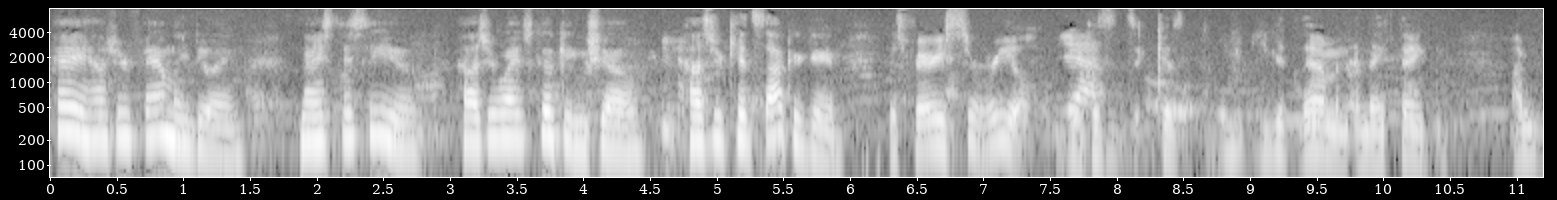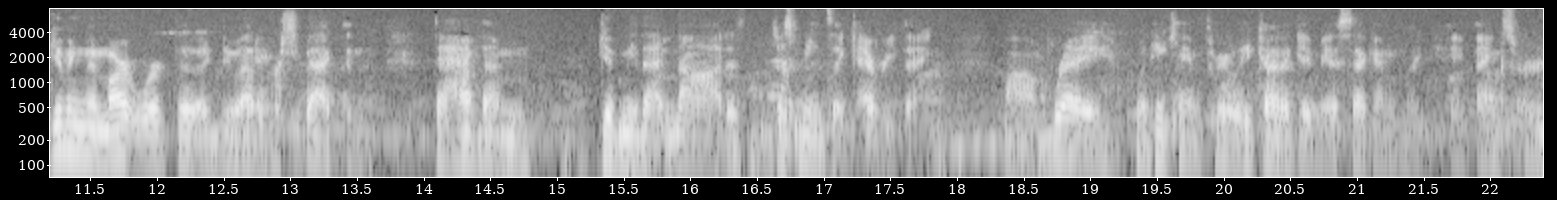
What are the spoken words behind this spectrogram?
"Hey, how's your family doing? Nice to see you. How's your wife's cooking show? How's your kid's soccer game?" It's very surreal Yeah. because it's because you, you get them and, and they think I'm giving them artwork that I do out of respect, and to have them give me that nod it just means like everything. Um, Ray, when he came through, he kind of gave me a second, like, "Hey, thanks for,"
